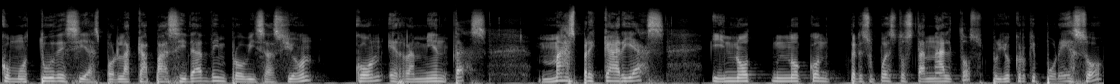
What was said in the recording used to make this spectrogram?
como tú decías, por la capacidad de improvisación con herramientas más precarias y no, no con presupuestos tan altos, pero yo creo que por eso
